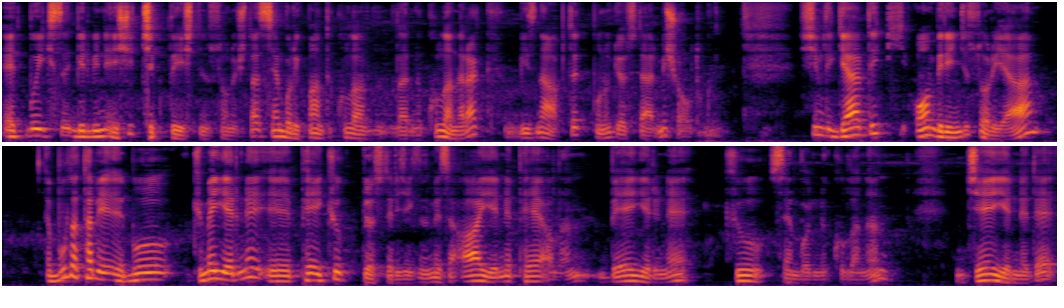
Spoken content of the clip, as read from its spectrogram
Evet bu ikisi birbirine eşit çıktığı için sonuçta sembolik mantık kullanımlarını kullanarak biz ne yaptık? Bunu göstermiş olduk. Şimdi geldik 11. soruya. Burada tabii bu küme yerine e, PQ göstereceksiniz. Mesela A yerine P alın. B yerine Q sembolünü kullanın. C yerine de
